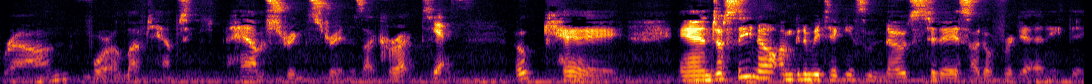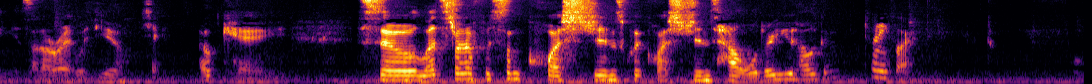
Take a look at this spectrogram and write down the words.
Brown, for a left hamstring, hamstring strain. Is that correct? Yes. Okay. And just so you know, I'm going to be taking some notes today so I don't forget anything. Is that all right with you? Sure. Okay. So let's start off with some questions, quick questions. How old are you, Helga? 24. 24.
